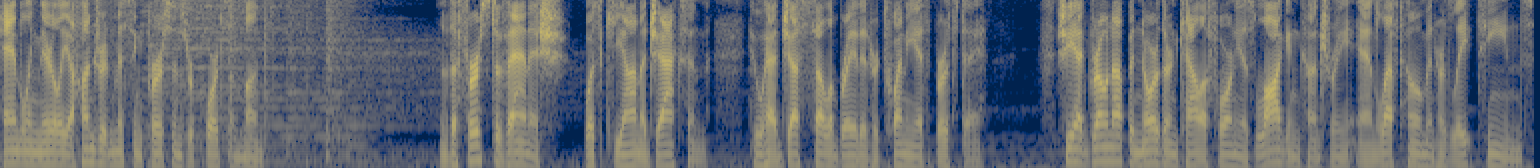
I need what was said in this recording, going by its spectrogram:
handling nearly 100 missing persons reports a month. The first to vanish was Kiana Jackson, who had just celebrated her 20th birthday. She had grown up in Northern California's logging country and left home in her late teens.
